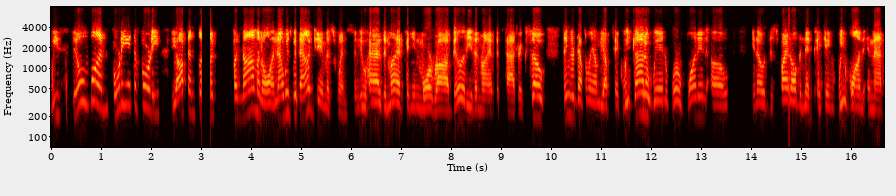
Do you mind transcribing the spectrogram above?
We still won 48 to 40. The offense looked phenomenal, and that was without Jameis Winston, who has, in my opinion, more raw ability than Ryan Fitzpatrick. So things are definitely on the uptick. We got to win. We're 1 and 0 you know, despite all the nitpicking, we won, and that's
